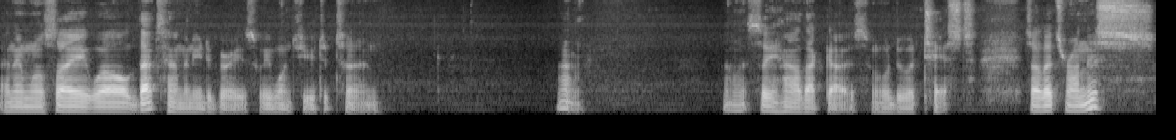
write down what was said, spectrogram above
and then we'll say, well, that's how many degrees we want you to turn. Oh. Well, let's see how that goes. We'll do a test. So let's run this.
